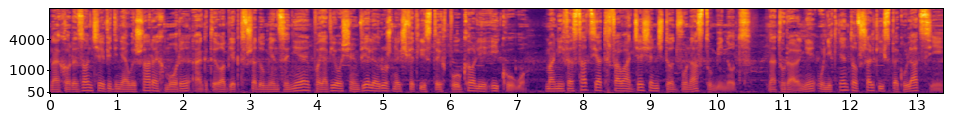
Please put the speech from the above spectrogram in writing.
Na horyzoncie widniały szare chmury, a gdy obiekt wszedł między nie, pojawiło się wiele różnych świetlistych półkoli i kół. Manifestacja trwała 10 do 12 minut. Naturalnie uniknięto wszelkich spekulacji,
